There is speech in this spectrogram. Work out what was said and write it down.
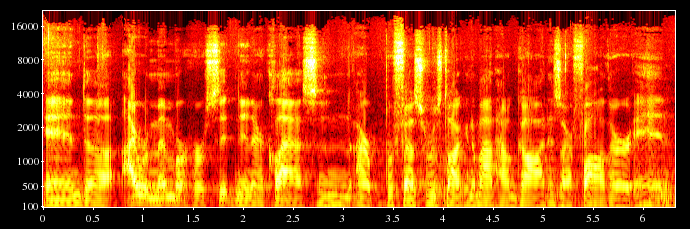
And uh, I remember her sitting in our class, and our professor was talking about how God is our Father, and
